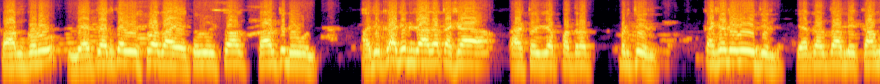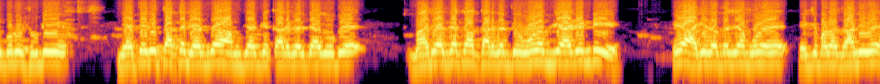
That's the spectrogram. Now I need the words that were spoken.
काम करू. नेत्यांचा विश्वास आहे तो विश्वास सार्थ देऊन अधिकाधिक जागा कशा राष्ट्रवादीच्या पत्रात पडतील कशा निवडून येतील याकरता आम्ही काम करू. शेवटी नेत्याची ताकद यांना आमच्या कार्यकर्ते आज उभे माझ्या का- ओळख जी आयडेंटिटी आहे हे अजितदादाच्यामुळे याची मला जाणीव आहे.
